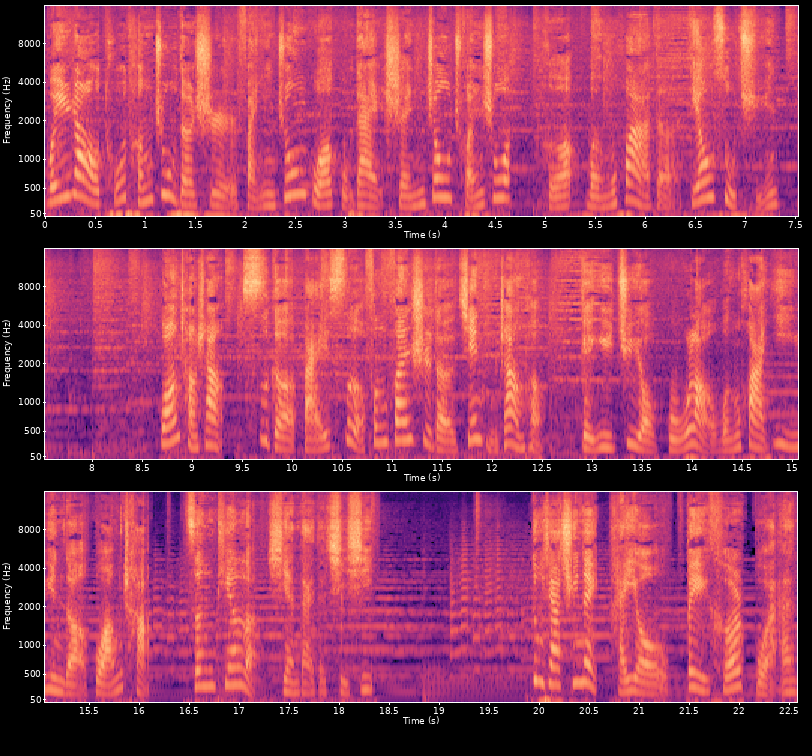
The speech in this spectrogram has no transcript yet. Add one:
围绕图腾柱的是反映中国古代神州传说和文化的雕塑群。广场上四个白色风帆式的尖顶帐篷，给予具有古老文化意蕴的广场增添了现代的气息。度假区内还有贝壳馆、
